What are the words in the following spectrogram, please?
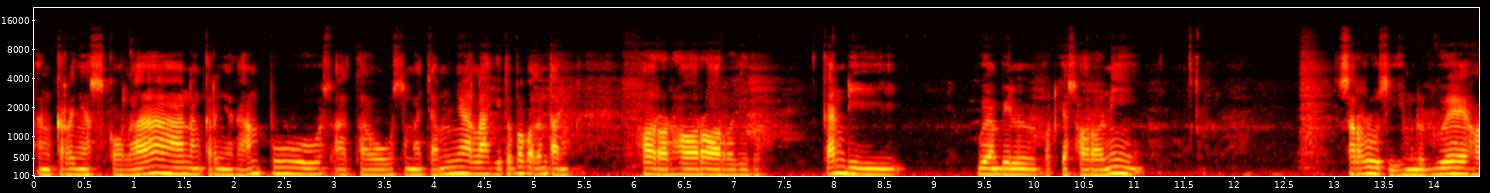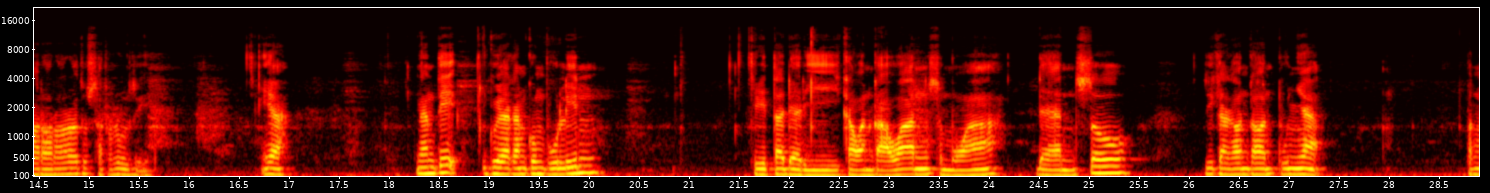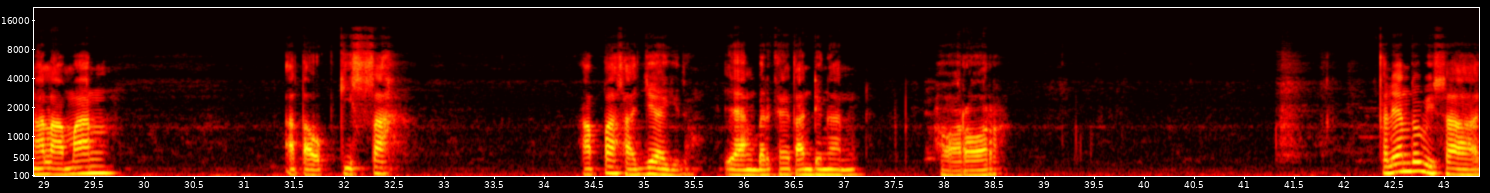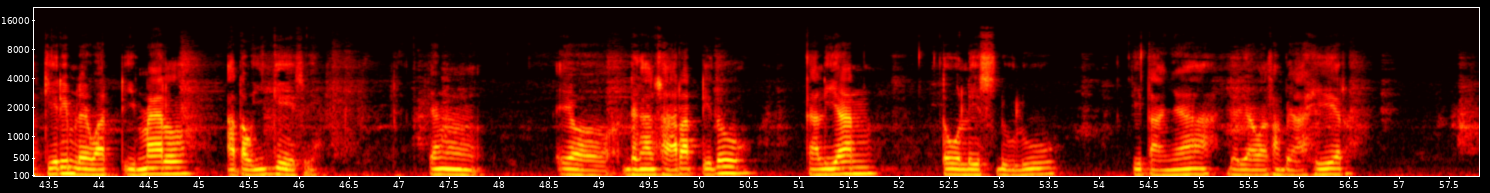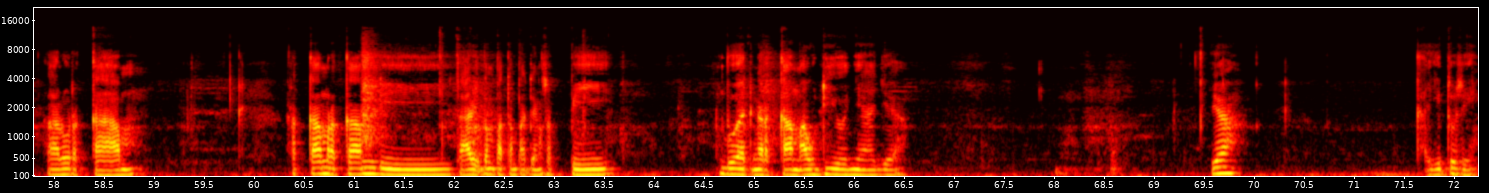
angkernya sekolah, angkernya kampus atau semacamnya lah gitu pokok tentang horor-horor gitu. Kan di gue ambil podcast horor nih seru sih menurut gue horor-horor itu seru sih. Ya. Nanti gue akan kumpulin cerita dari kawan-kawan semua dan so jika kawan-kawan punya pengalaman atau kisah apa saja gitu yang berkaitan dengan horor. Kalian tuh bisa kirim lewat email atau IG sih. Yang yo dengan syarat itu kalian tulis dulu ceritanya dari awal sampai akhir lalu rekam rekam rekam di cari tempat-tempat yang sepi buat ngerekam audionya aja. Ya kayak gitu sih.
